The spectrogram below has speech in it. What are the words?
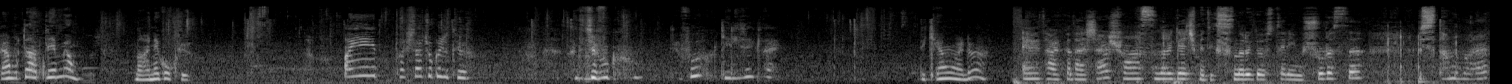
Ben burada atlayamıyorum. Nane kokuyor. Ay taşlar çok acıtıyor. Hadi çabuk. Çabuk gelecekler. Diken var değil mi? Evet arkadaşlar şu an sınırı geçmedik. Sınırı göstereyim. Şurası biz tam olarak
